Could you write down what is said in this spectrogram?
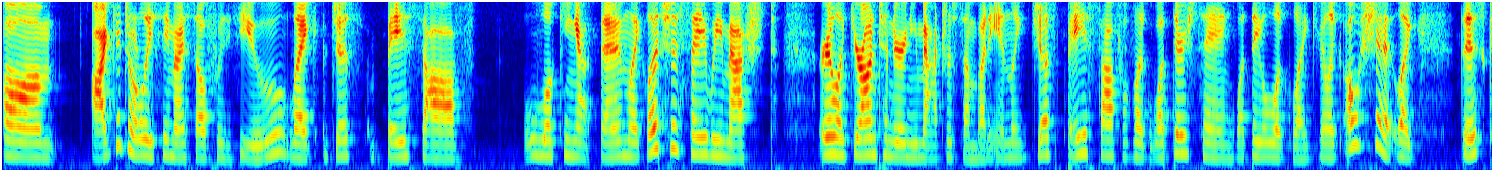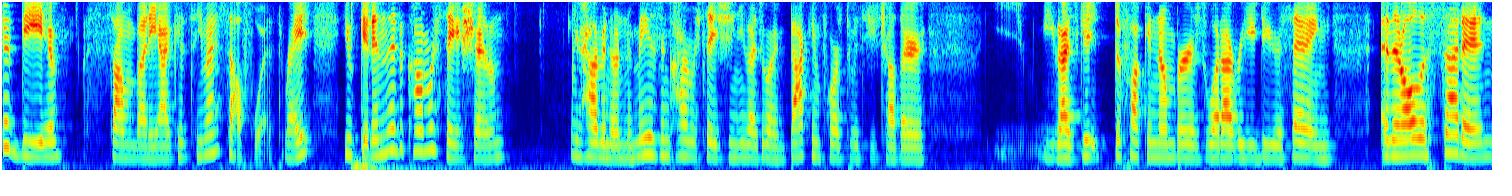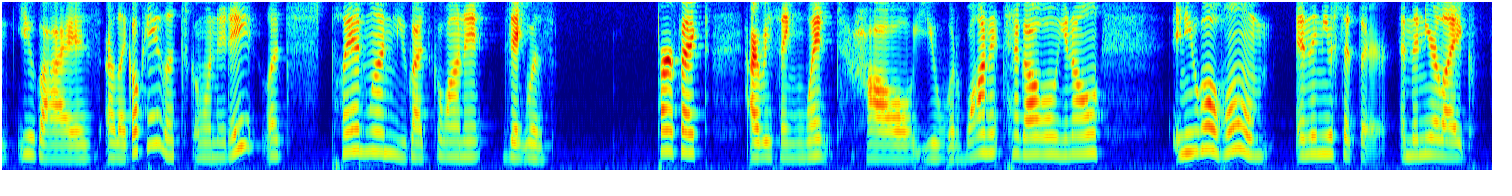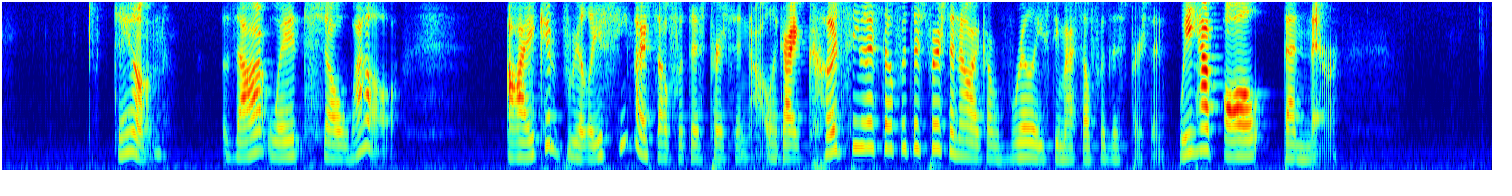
Um, I could totally see myself with you, like just based off looking at them. Like, let's just say we matched or like you're on Tinder and you match with somebody and like just based off of like what they're saying, what they look like, you're like, "Oh shit, like this could be somebody I could see myself with," right? You get into the conversation, you're having an amazing conversation, you guys are going back and forth with each other. You guys get the fucking numbers, whatever, you do your thing. And then all of a sudden, you guys are like, okay, let's go on a date. Let's plan one. You guys go on it. Date was perfect everything went how you would want it to go, you know? And you go home and then you sit there and then you're like, damn, that went so well. I could really see myself with this person now. Like, I could see myself with this person. Now I could really see myself with this person. We have all been there.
